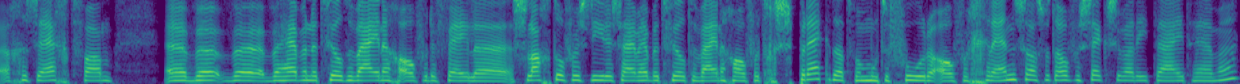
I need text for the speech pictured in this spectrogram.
eh, gezegd van... eh, we, we, hebben het veel te weinig over de vele slachtoffers die er zijn. We hebben het veel te weinig over het gesprek dat we moeten voeren over grenzen... als we het over seksualiteit hebben.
